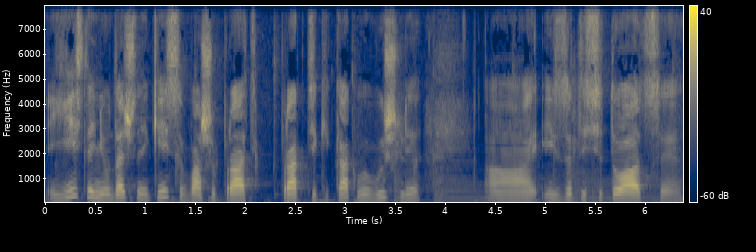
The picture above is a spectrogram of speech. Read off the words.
Есть ли неудачные кейсы в вашей практике? Как вы вышли а, из этой ситуации?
